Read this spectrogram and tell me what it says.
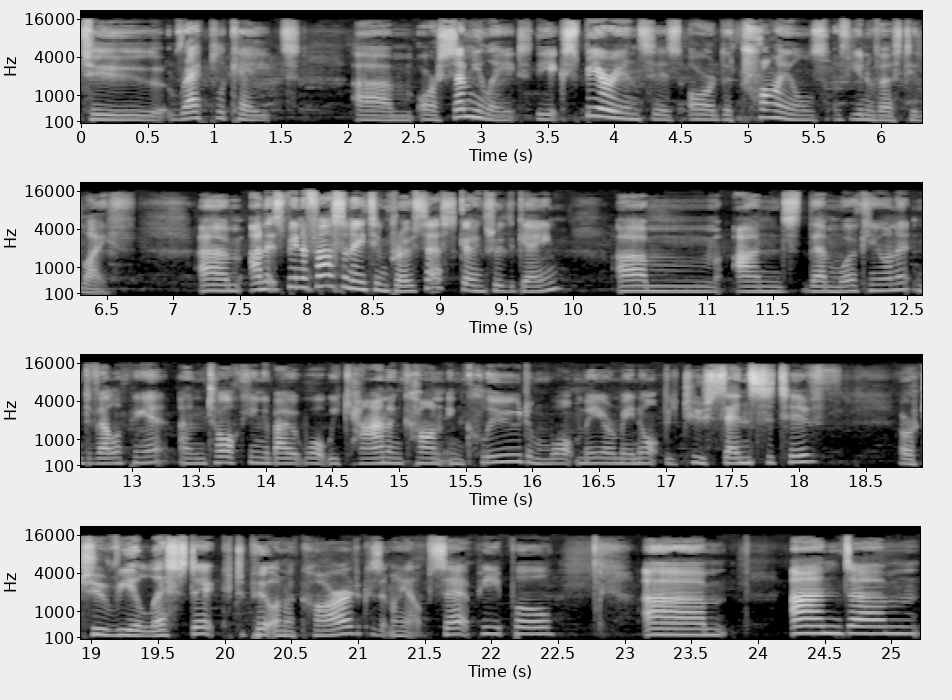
to replicate um, or simulate the experiences or the trials of university life. Um, and it's been a fascinating process going through the game um, and them working on it and developing it and talking about what we can and can't include and what may or may not be too sensitive or too realistic to put on a card because it might upset people. Um, and um,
